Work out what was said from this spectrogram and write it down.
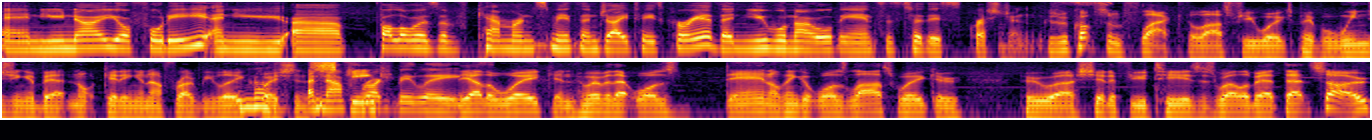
and you know your footy and you are followers of Cameron Smith and JT's career, then you will know all the answers to this question. Because we've got some flack the last few weeks, people whinging about not getting enough rugby league Not questions. enough Skink rugby leagues. The other week, and whoever that was, Dan, I think it was last week, who, who uh, shed a few tears as well about that. So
